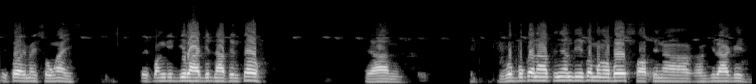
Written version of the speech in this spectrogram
ito ay may sungay. So, ipanggigilagid natin to. Ayan. Ibubuga natin yan dito mga boss sa pinakagilagid.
